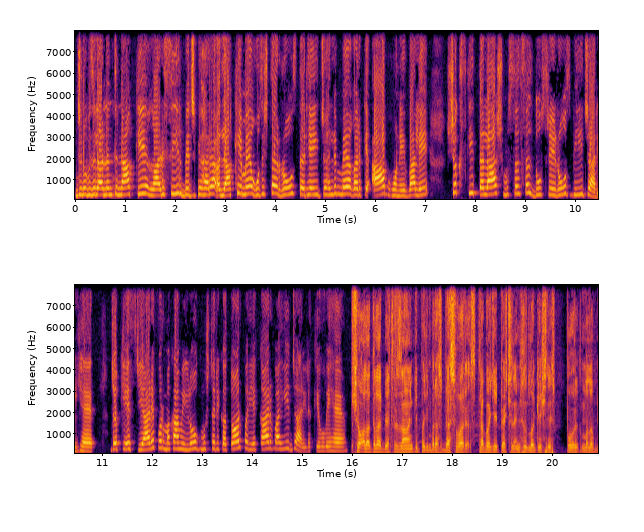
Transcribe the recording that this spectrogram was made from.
جنوبی ضلع اننت ناگ کے غارسیر بج بہارا علاقے میں گزشتہ روز دریائی جہلم میں غرق آب ہونے والے شخص کی تلاش مسلسل دوسرے روز بھی جاری ہے۔ جبکہ ایس ڈی آر ایف اور مقامی لوگ مشترکہ طور پر یہ کاروائی جاری رکھے ہوئے ہیں۔ اللہ تعالیٰ بہتر زان کہ برسوار ترے بجے پہ لوکیشن پور مطلب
